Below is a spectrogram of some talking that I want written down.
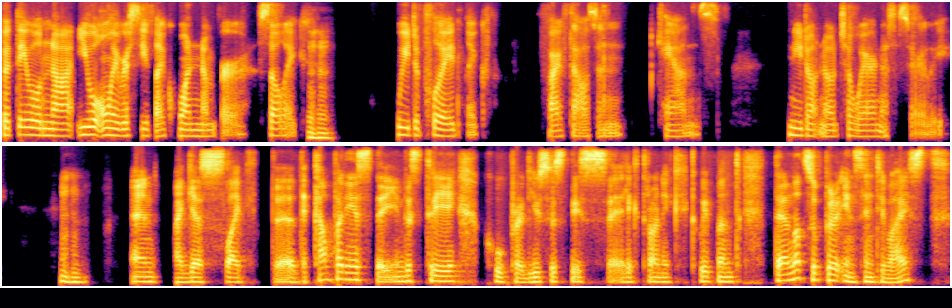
but they will not, you will only receive like one number. So, like, mm-hmm. we deployed like 5,000 cans, and you don't know to where necessarily. Mm-hmm. And I guess like the, the companies, the industry who produces this electronic equipment, they're not super incentivized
